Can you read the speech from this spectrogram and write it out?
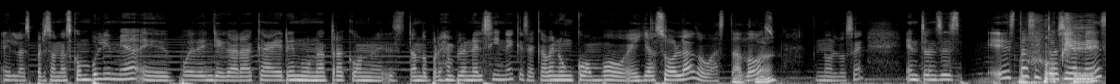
eh, las personas con bulimia eh, pueden llegar a caer en un atracón, eh, estando por ejemplo en el cine, que se acaba en un combo ellas solas o hasta dos, no lo sé. Entonces, estas situaciones...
